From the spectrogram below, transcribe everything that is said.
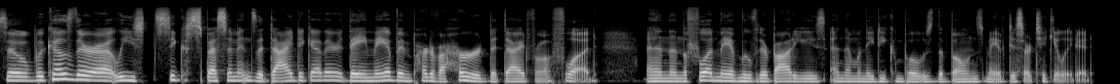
So, because there are at least six specimens that died together, they may have been part of a herd that died from a flood. And then the flood may have moved their bodies, and then when they decomposed, the bones may have disarticulated,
